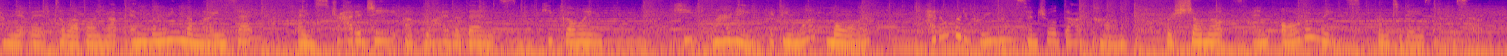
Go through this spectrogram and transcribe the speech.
commitment to leveling up and learning the mindset and strategy of live events. Keep going, keep learning. If you want more, head over to greenroomcentral.com for show notes and all the links from today's episode.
